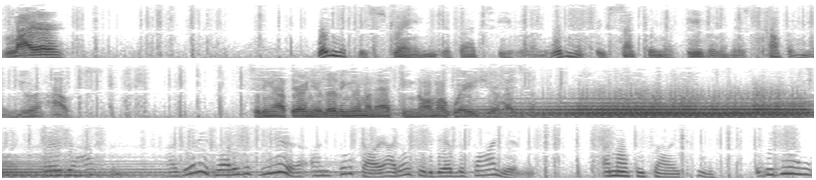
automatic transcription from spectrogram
Liar? Wouldn't it be strange if that's Evelyn? Wouldn't it be something if Evelyn is company in your house? Sitting out there in your living room and asking Norma, where's your husband? Where's your husband? I really thought he was here. I'm so sorry. I don't seem to be able to find him. I'm awfully sorry, too. Did you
